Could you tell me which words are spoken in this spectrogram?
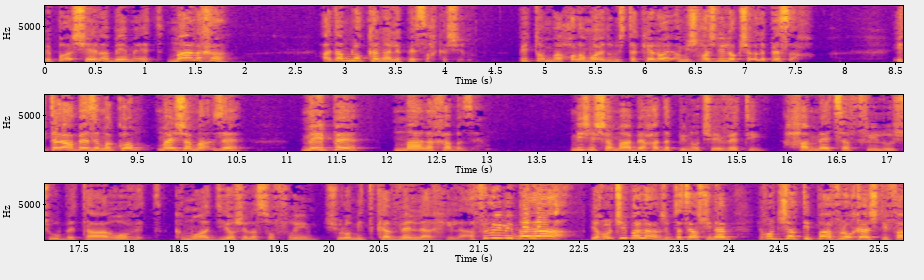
ופה השאלה באמת, מה ההלכה? אדם לא קנה לפסח כשר. פתאום בחול המועד הוא מסתכל, אוי, המשחה שלי לא כשרה לפסח. התארח באיזה מקום, מה יש שם? זה. מי פה. מה ההלכה בזה? מי ששמע באחד הפינות שהבאתי, חמץ אפילו שהוא בתערובת, כמו הדיו של הסופרים, שהוא לא מתכוון לאכילה, אפילו אם היא בלה, יכול להיות שהיא בלה, שמצצח שיניים, יכול להיות להישאר טיפה אפילו אחרי השטיפה,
